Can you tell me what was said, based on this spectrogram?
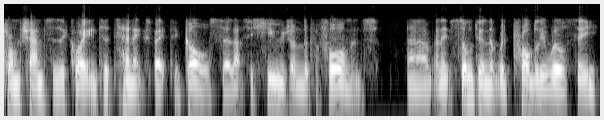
from chances equating to 10 expected goals. So that's a huge underperformance. Um, and it's something that we probably will see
